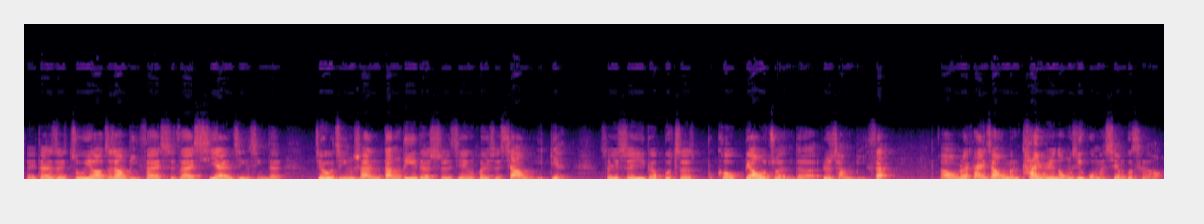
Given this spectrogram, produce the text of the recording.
对，但是注意哦，这场比赛是在西安进行的，旧金山当地的时间会是下午一点，所以是一个不折不扣标准的日常比赛。啊，我们来看一下，我们太远的东西我们先不扯哈。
